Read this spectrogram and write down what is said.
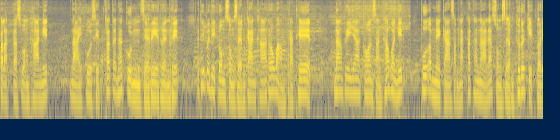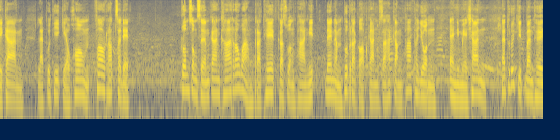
ปลัดกระทรวงพาณิชย์ นายภูสิทธิ์รัตนกุลเสรีเรืองฤทธิ์อธิบดีกรมส่งเสริมการค้าระหว่างประเทศ นางปริยากรสังควณิชผู้อำนวยการสำนักพัฒนาและส่งเสริมธุรกิจบริการ และผู้ที่เกี่ยวข้องเฝ้ารับเสด็จ กรมส่งเสริมการค้าระหว่างประเทศกระทรวงพาณิชย์ ได้นำผู้ประกอบการอุตสาหกรรมภาพยนตร์แอนิเมชันและธุรกิจบันเทิง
